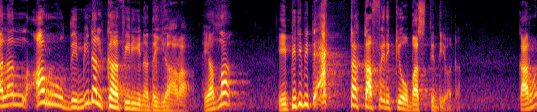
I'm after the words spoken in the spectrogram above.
আলাল আরদি মিনাল কাফিরিনা দাইয়ারা। হে আল্লাহ, এই পৃথিবীতে একটা কাফের কেউ বাঁচতে দিও না। কারণ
